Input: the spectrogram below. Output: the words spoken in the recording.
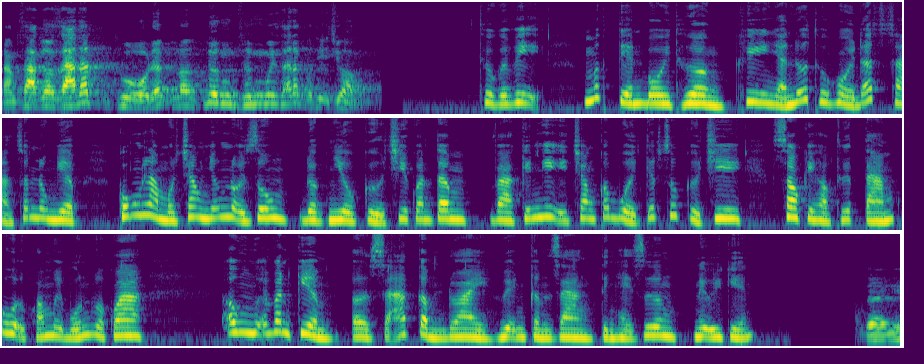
làm sao cho giá đất thu hồi đất nó tương xứng với giá đất của thị trường. Thưa quý vị, mức tiền bồi thường khi nhà nước thu hồi đất sản xuất nông nghiệp cũng là một trong những nội dung được nhiều cử tri quan tâm và kiến nghị trong các buổi tiếp xúc cử tri sau kỳ họp thứ 8 Quốc hội khóa 14 vừa qua. Ông Nguyễn Văn Kiểm ở xã Cẩm Đoài, huyện Cẩm Giàng, tỉnh Hải Dương nêu ý kiến. Đề nghị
